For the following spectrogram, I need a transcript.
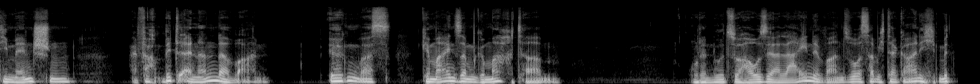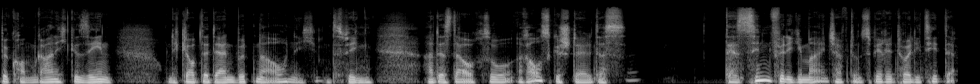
die Menschen einfach miteinander waren, irgendwas gemeinsam gemacht haben oder nur zu Hause alleine waren. Sowas habe ich da gar nicht mitbekommen, gar nicht gesehen. Und ich glaube, der Dan Büttner auch nicht. Und deswegen hat es da auch so herausgestellt, dass der Sinn für die Gemeinschaft und Spiritualität der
